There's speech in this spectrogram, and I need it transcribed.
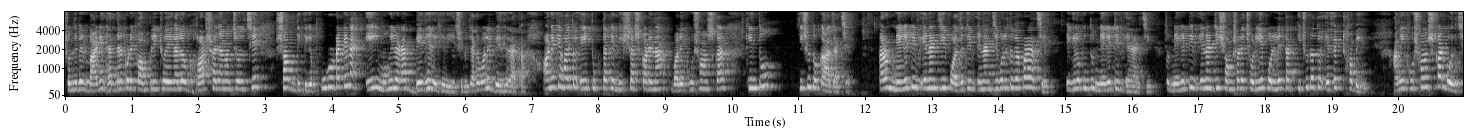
সন্দীপের বাড়ি ধার করে কমপ্লিট হয়ে গেল, ঘর সাজানো চলছে, সব দিক থেকে। পুরোটাকে না এই মহিলারা বেঁধে রেখে দিয়েছিল, যাকে বলে বেঁধে রাখা। অনেকে হয়তো এই টুকটাকে বিশ্বাস করে না, বলে কুসংস্কার, কিন্তু কিছু তো কাজ আছে। কারণ নেগেটিভ এনার্জি পজিটিভ এনার্জি বলে তো ব্যাপার আছে, এগুলো কিন্তু নেগেটিভ এনার্জি তো নেগেটিভ এনার্জি সংসারে ছড়িয়ে পড়লে তার কিছুটা তো এফেক্ট হবেই। আমি কুসংস্কার বলছি,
